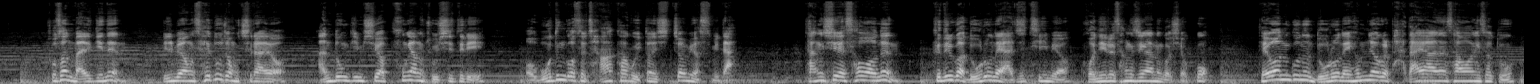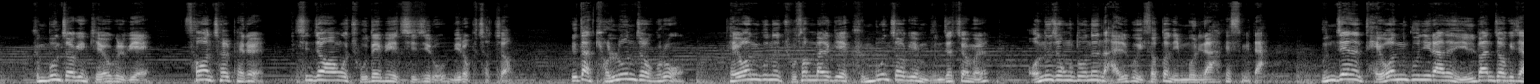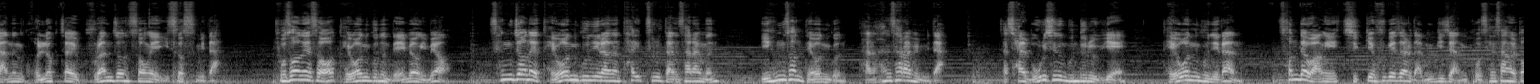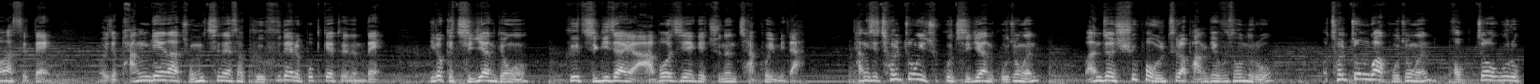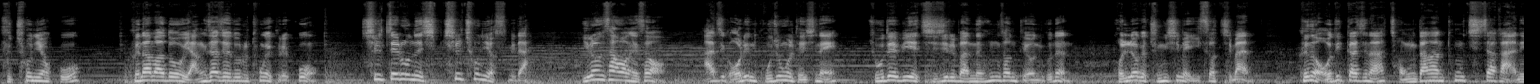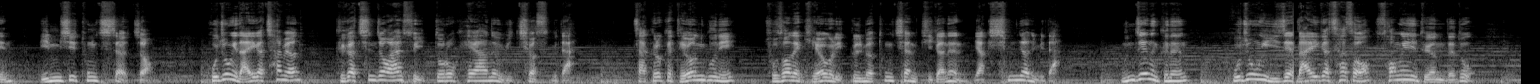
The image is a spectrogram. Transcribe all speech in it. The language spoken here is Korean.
조선 말기는 일명 세도 정치라 하여 안동 김씨와 풍양 조씨들이 어, 모든 것을 장악하고 있던 시점이었습니다. 당시의 서원은 그들과 노론의 아지트이며 권위를 상징하는 것이었고 대원군은 노론의 협력을 받아야 하는 상황에서도 근본적인 개혁을 위해 서원 철폐를 신정왕후 조대비의 지지로 밀어붙였죠. 일단 결론적으로 대원군은 조선 말기의 근본적인 문제점을 어느 정도는 알고 있었던 인물이라 하겠습니다. 문제는 대원군이라는 일반적이지 않은 권력자의 불안전성에 있었습니다. 조선에서 대원군은 4명이며 생전에 대원군이라는 타이틀을 단 사람은 이 흥선 대원군 단 한 사람입니다. 자, 잘 모르시는 분들을 위해 대원군이란 선대왕이 직계 후계자를 남기지 않고 세상을 떠났을 때 어, 이제 반계나 종친에서 그 후대를 뽑게 되는데 이렇게 즉위한 경우 그 즉위자의 아버지에게 주는 자코입니다. 당시 철종이 죽고 즉위한 고종은 완전 슈퍼 울트라 반계 후손으로 어, 철종과 고종은 법적으로 9촌이었고 그나마도 양자 제도를 통해 그랬고 실제로는 17촌이었습니다. 이런 상황에서 아직 어린 고종을 대신해 조대비의 지지를 받는 흥선 대원군은 권력의 중심에 있었지만 그는 어디까지나 정당한 통치자가 아닌 임시 통치자였죠. 고종이 나이가 차면 그가 친정을 할 수 있도록 해야 하는 위치였습니다. 자, 그렇게 대원군이 조선의 개혁을 이끌며 통치한 기간은 약 10년입니다. 문제는 그는 고종이 이제 나이가 차서 성인이 되었는데도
